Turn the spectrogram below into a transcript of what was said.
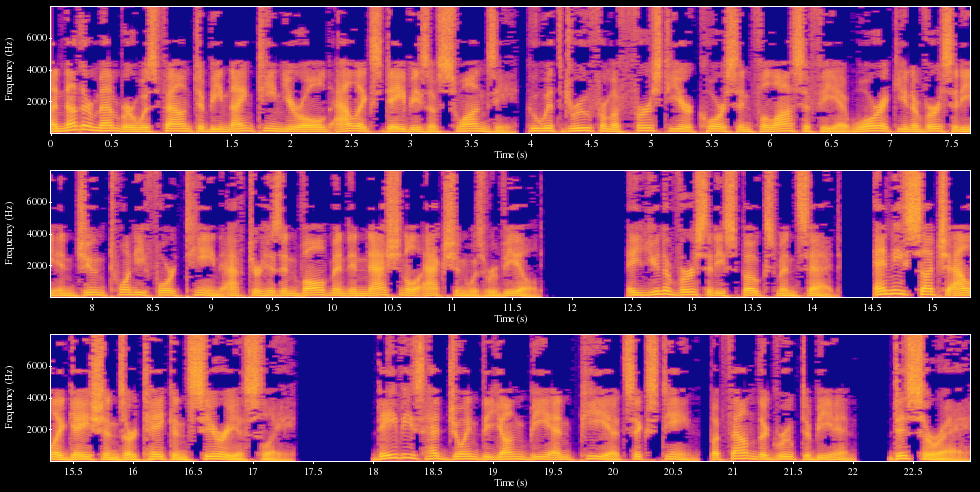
Another member was found to be 19-year-old Alex Davies of Swansea, who withdrew from a first-year course in philosophy at Warwick University in June 2014 after his involvement in national action was revealed. A university spokesman said, "...any such allegations are taken seriously." Davies had joined the Young BNP at 16, but found the group to be in disarray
